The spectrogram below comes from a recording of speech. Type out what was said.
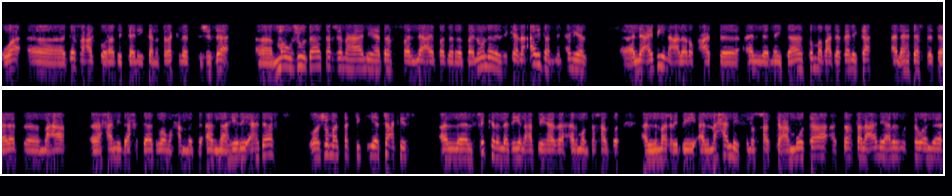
ودفع الكرة. بالتالي كانت ركلة جزاء موجودة. ترجمها لهدف اللاعب بدر بانون الذي كان أيضا من أميز اللاعبين على رقعة الميدان. ثم بعد ذلك الأهداف تتالت مع حميد احداد ومحمد الناهيري أهداف وجمل تكتيكية تعكس الفكر الذي يلعب به هذا المنتخب المغربي المحلي في نسخة عموته الضغط العالي على المستوى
